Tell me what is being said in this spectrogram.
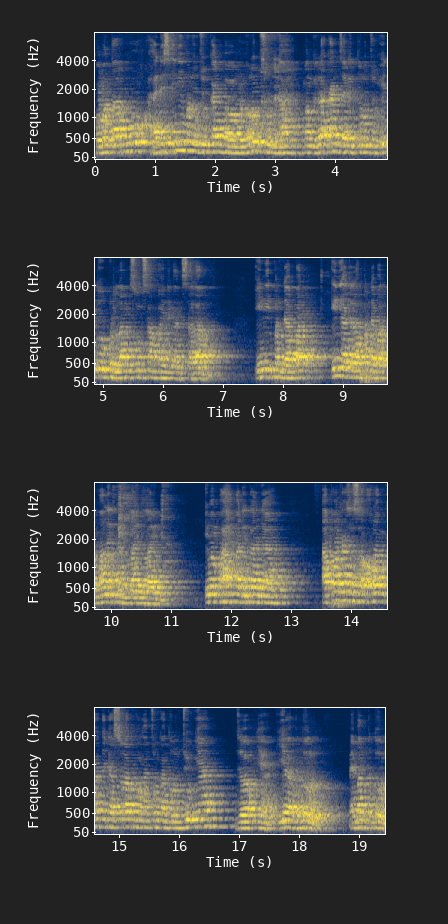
Komentarmu, hadis ini menunjukkan bahwa menurut sunnah menggerakkan jari telunjuk itu berlangsung sampai dengan salam. Ini pendapat, ini adalah pendapat Malik dan lain-lain. Imam Ahmad ditanya, apakah seseorang ketika sholat mengacungkan telunjuknya? Jawabnya, iya betul, memang betul.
